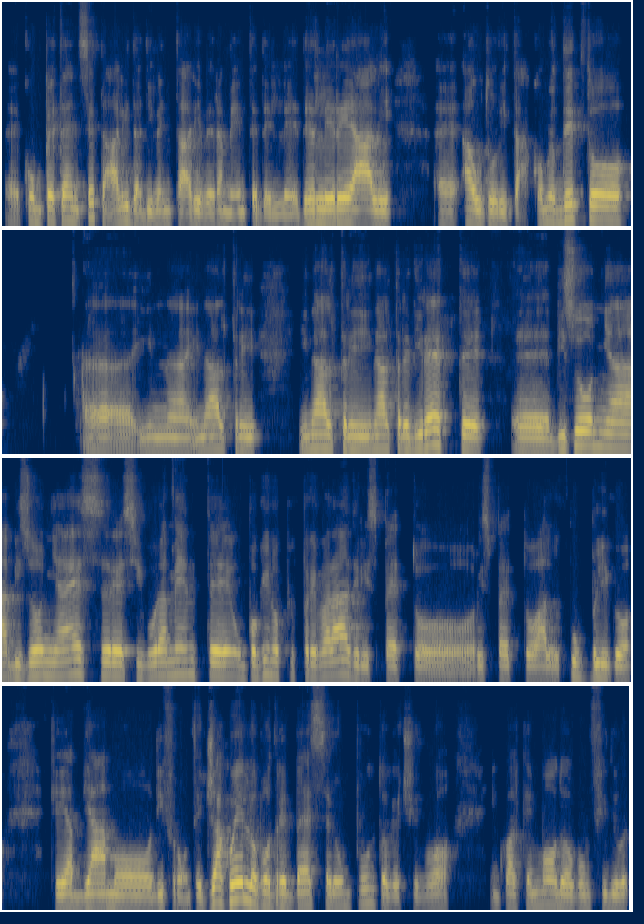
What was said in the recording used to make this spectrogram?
eh, competenze tali da diventare veramente delle, delle reali eh, autorità. Come ho detto eh, in, in, altri, in, altri, in altre dirette, eh, bisogna, bisogna, essere sicuramente un pochino più preparati rispetto, rispetto, al pubblico che abbiamo di fronte. Già quello potrebbe essere un punto che ci può in qualche modo configu-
